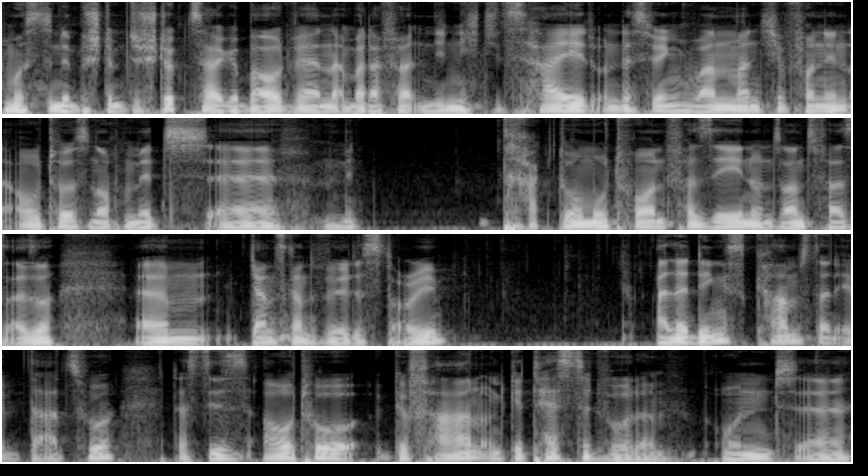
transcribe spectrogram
musste eine bestimmte Stückzahl gebaut werden, aber dafür hatten die nicht die Zeit und deswegen waren manche von den Autos noch mit, äh, mit Traktormotoren versehen und sonst was. Also ähm, ganz, ganz wilde Story. Allerdings kam es dann eben dazu, dass dieses Auto gefahren und getestet wurde. Und äh,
